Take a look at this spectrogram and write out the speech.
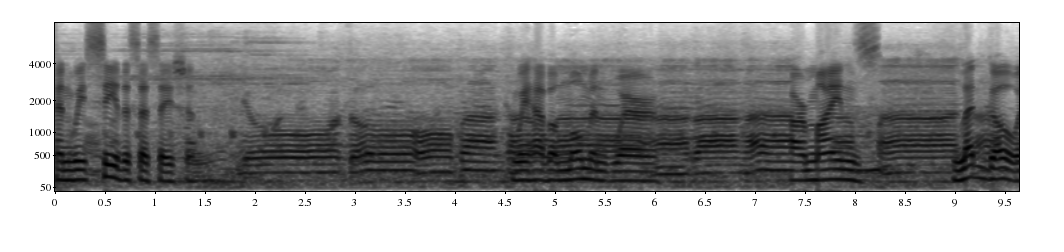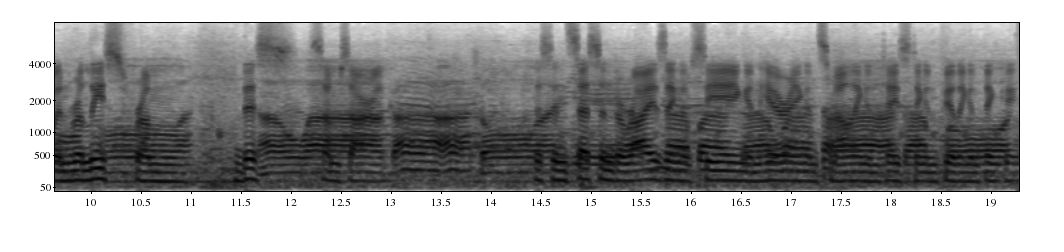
And we see the cessation. We have a moment where our minds let go and release from this samsara, this incessant arising of seeing and hearing and smelling and tasting and feeling and thinking.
